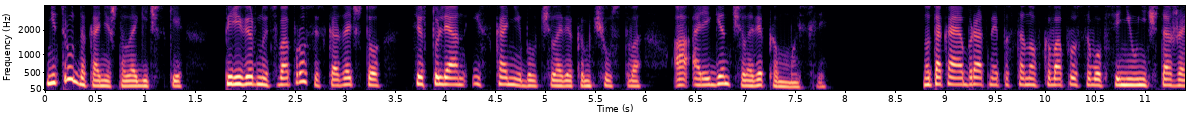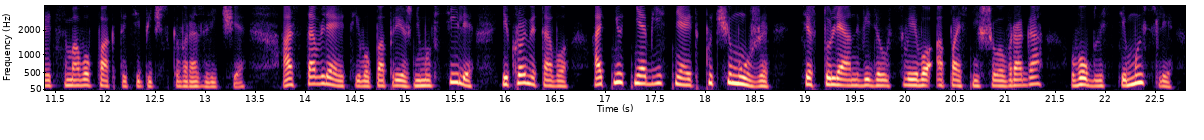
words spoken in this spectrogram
Нетрудно, конечно, логически перевернуть вопрос и сказать, что Тертулиан Искани был человеком чувства, а Ориген — человеком мысли. Но такая обратная постановка вопроса вовсе не уничтожает самого факта типического различия, а оставляет его по-прежнему в силе и, кроме того, отнюдь не объясняет, почему же Тертулиан видел своего опаснейшего врага в области мысли —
